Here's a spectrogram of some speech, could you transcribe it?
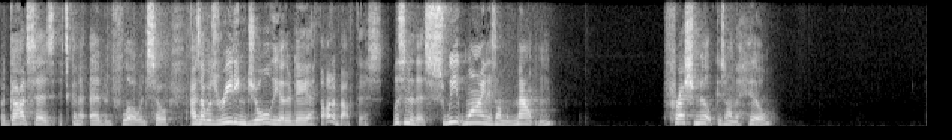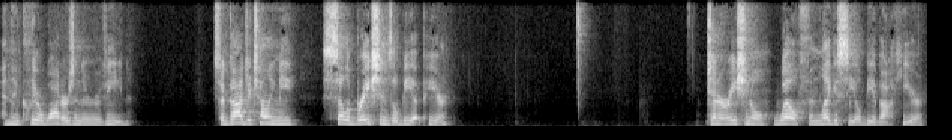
but God says it's going to ebb and flow. And so, as I was reading Joel the other day, I thought about this. Listen to this sweet wine is on the mountain, fresh milk is on the hill, and then clear waters in the ravine. So, God, you're telling me celebrations will be up here, generational wealth and legacy will be about here,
